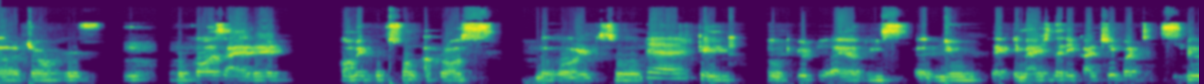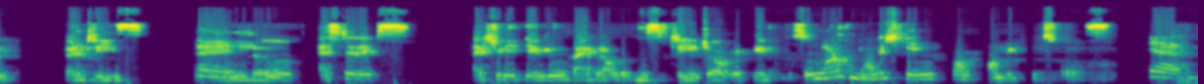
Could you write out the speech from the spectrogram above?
uh, geography because I read comic books from across the world. So Yeah. Tintin took you to every new like imaginary country, but still countries. And uh, Asterix actually gave you a background in history, geography. So a lot of knowledge came from comic books for us. Yeah.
